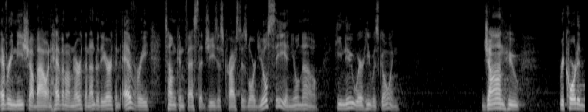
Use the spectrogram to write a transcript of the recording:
every knee shall bow in heaven, on earth, and under the earth, and every tongue confess that Jesus Christ is Lord. You'll see and you'll know. He knew where he was going. John, who recorded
